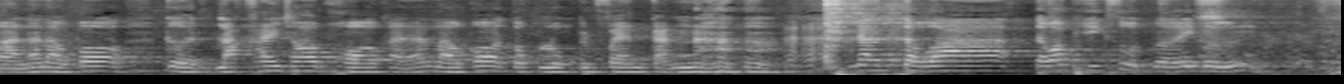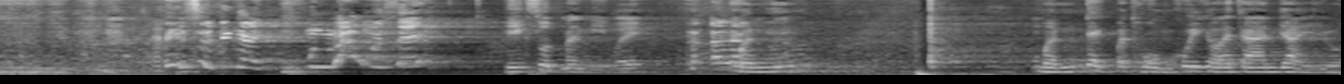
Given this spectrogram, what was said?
กัน แล้วเราก็เกิดรักใครชอบพอกัน แล้วเราก็ตกลงเป็นแฟนกันนะแล้วแต่ว่าแต่ว่าพีคสุดเลยมึงนี่สุดยังไง มึงเล่ามาสิพีคสุดมันอย่างนี้เว้ยอะไรเหมือน เหมือนเด็กประถมคุยกับอาจารย์ใหญ่อยู่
